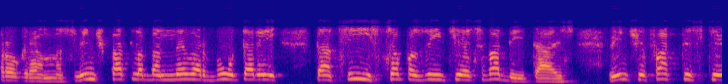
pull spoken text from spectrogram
programmas. Viņš pat labam nevar būt arī tāds īsts opozīcijas vadītājs. Viņš faktiski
